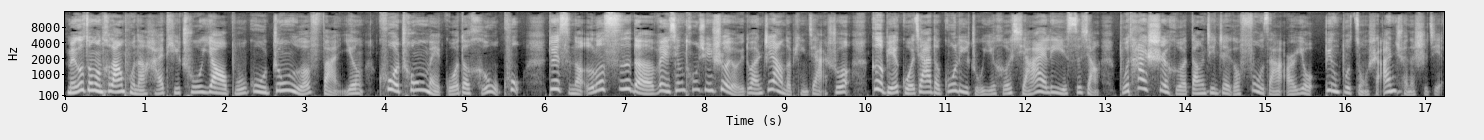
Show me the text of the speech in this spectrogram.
美国总统特朗普呢还提出要不顾中俄反应，扩充美国的核武库。对此呢，俄罗斯的卫星通讯社有一段这样的评价，说个别国家的孤立主义和狭隘利益思想不太适合当今这个复杂而。而又并不总是安全的世界，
